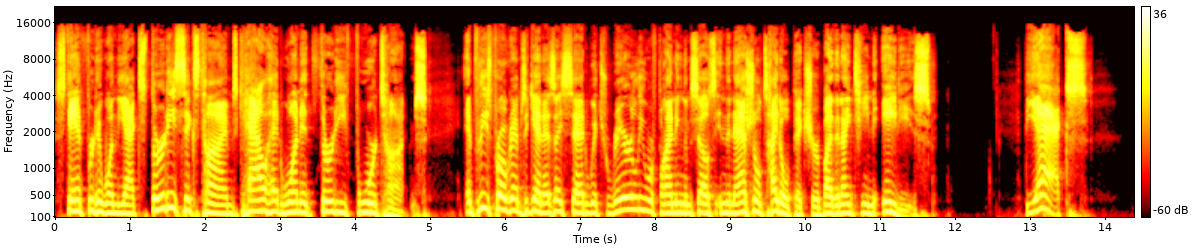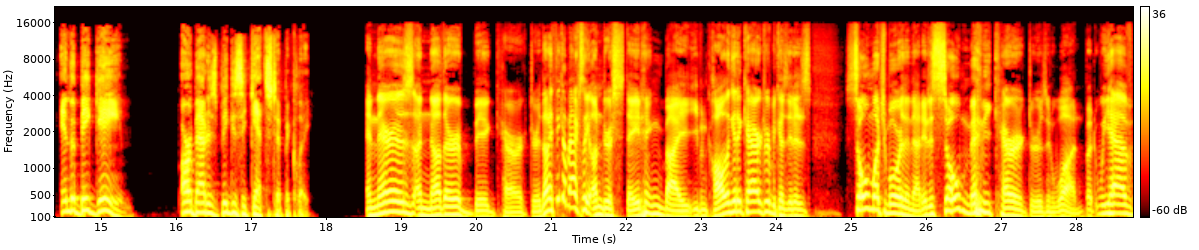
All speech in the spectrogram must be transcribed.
Stanford had won the Axe 36 times. Cal had won it 34 times. And for these programs, again, as I said, which rarely were finding themselves in the national title picture by the 1980s, the Axe and the big game are about as big as it gets typically. And there is another big character that I think I'm actually understating by even calling it a character because it is so much more than that. It is so many characters in one. But we have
